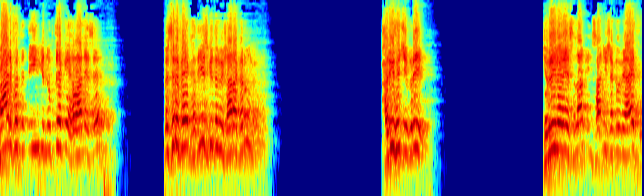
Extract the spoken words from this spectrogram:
معرفت دین کے نقطے کے حوالے سے میں صرف ایک حدیث کی طرف اشارہ کروں گا۔ حدیث جبریل۔ جبریل علیہ السلام انسانی شکل میں آئے تھے۔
